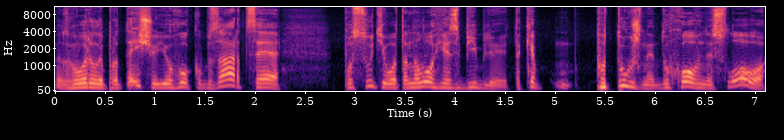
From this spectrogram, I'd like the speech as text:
говорили про те, що його кобзар це по суті от аналогія з Біблією. Таке потужне духовне слово.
